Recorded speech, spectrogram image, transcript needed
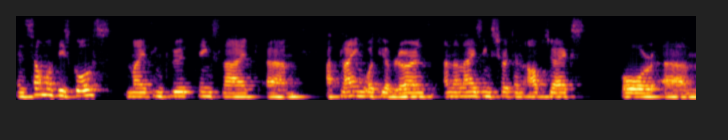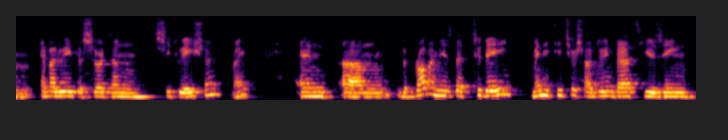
and some of these goals might include things like um, applying what you have learned, analyzing certain objects, or um, evaluate a certain situation, right? And um, the problem is that today, many teachers are doing that using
